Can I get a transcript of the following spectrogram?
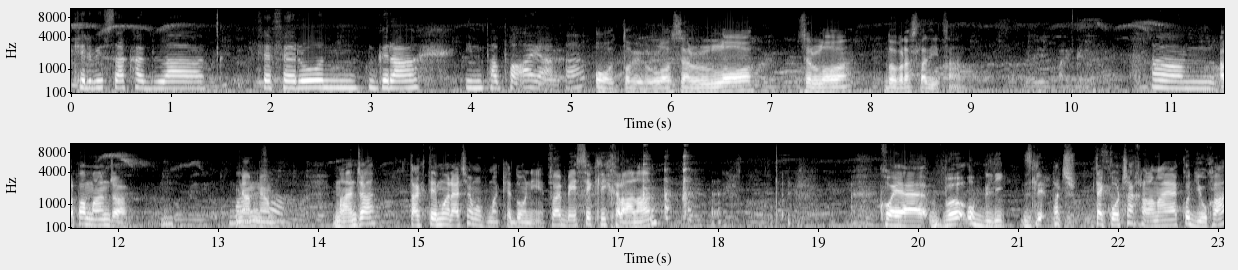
kjer bi vsaka bila feferon, grah in papaja. Ha? o, to bi bilo zelo, zelo dobra sladica. Um, Ali pa manža. Njam, Manža? njam. Manža, tako temu rečemo v Makedoniji. To je basically hrana, ko je v obliki, pač tekoča hrana je kot juha,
